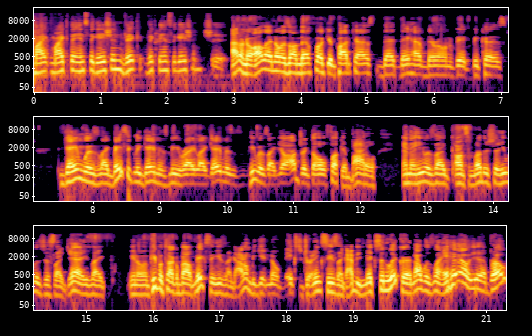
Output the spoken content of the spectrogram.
Mike, Mike, the instigation. Vic, Vic, the instigation. Shit. I don't know. All I know is on that fucking podcast that they have their own Vic because Game was like basically Game is me, right? Like Game is he was like, yo, I'll drink the whole fucking bottle. And then he was like on some other shit. He was just like, yeah, he's like, you know, when people talk about mixing, he's like, I don't be getting no mixed drinks. He's like, I be mixing liquor. And I was like, hell yeah, bro.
